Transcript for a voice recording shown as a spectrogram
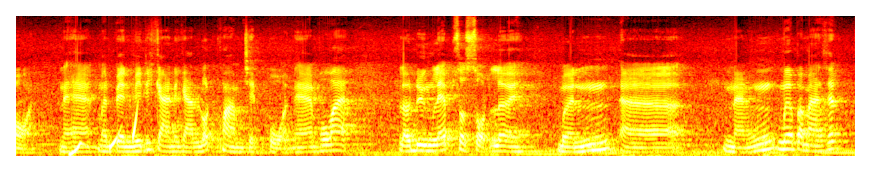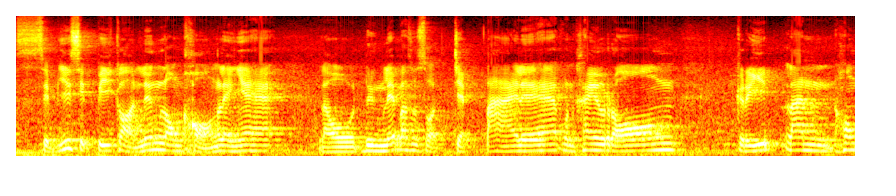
ก่อนนะฮะมันเป็นวิธีการในการลดความเจ็บปวดนะฮะเพราะว่า เราดึงเล็บสดๆเลย เหมือนเออหนังเมื่อประมาณสัก10-20 ปีก่อนเรื่องลองของอะไรเงี้ยฮะเราดึงเล็บมาสดๆเจ็บตายเลยฮะคนไข้ร้องกรีดลั่นห้อง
